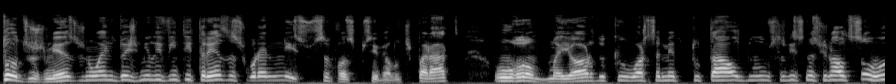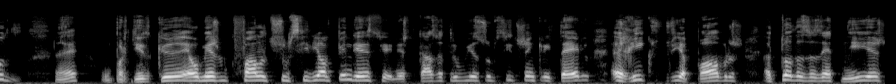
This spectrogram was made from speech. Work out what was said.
todos os meses no ano 2023, assegurando nisso, se fosse possível o disparate, um rombo maior do que o orçamento total do Serviço Nacional de Saúde. É? Um partido que é o mesmo que fala de subsídio à dependência, e neste caso atribuía subsídios sem critério a ricos e a pobres, a todas as etnias,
